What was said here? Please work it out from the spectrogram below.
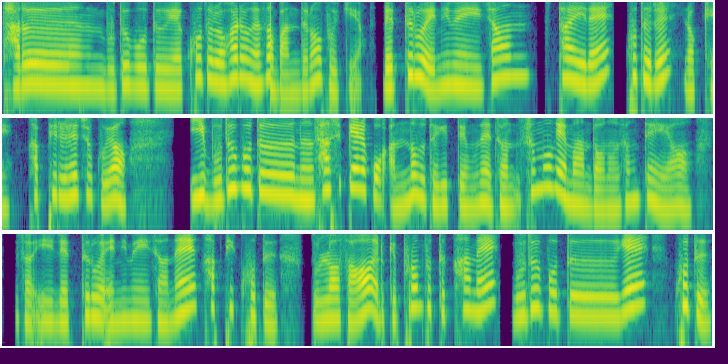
다른 무드보드의 코드를 활용해서 만들어 볼게요. 레트로 애니메이션 스타일의 코드를 이렇게 카피를 해주고요. 이 무드보드는 40개를 꼭 안 넣어도 되기 때문에 전 20개만 넣어놓은 상태예요. 그래서 이 레트로 애니메이션의 카피 코드 눌러서 이렇게 프롬프트 칸에 무드보드의 코드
